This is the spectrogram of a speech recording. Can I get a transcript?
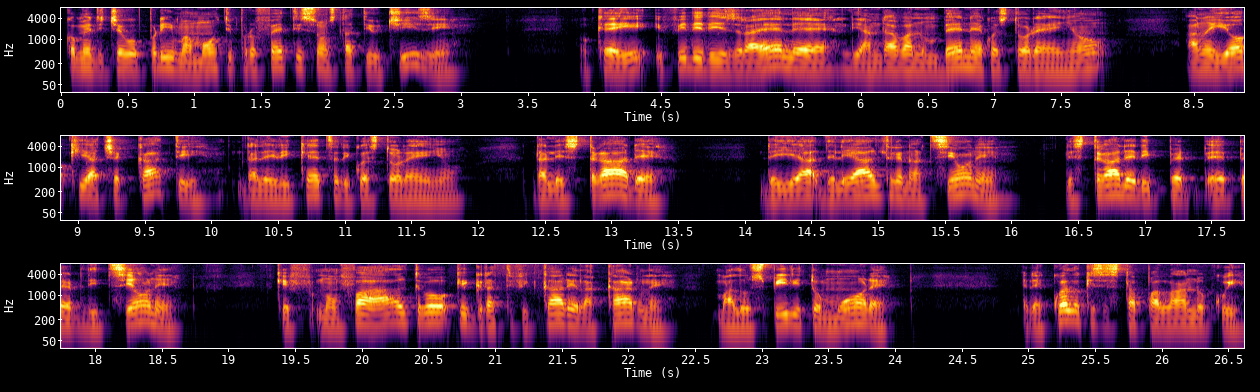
Come dicevo prima, molti profeti sono stati uccisi, ok? I figli di Israele gli andavano bene questo regno hanno gli occhi accecati dalle ricchezze di questo regno, dalle strade degli, delle altre nazioni, le strade di per, eh, perdizione, che non fa altro che gratificare la carne, ma lo spirito muore. Ed è quello che si sta parlando qui,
